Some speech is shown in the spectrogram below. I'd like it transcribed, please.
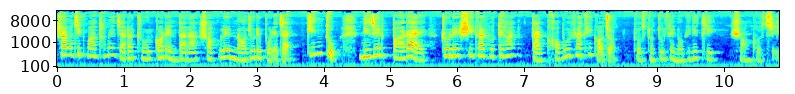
সামাজিক মাধ্যমে যারা ট্রোল করেন, তারা সকলের নজরে পড়ে যায়। কিন্তু নিজের পাড়ায় ট্রোলের শিকার হতে হয়, তার খবর রাখে কজন? প্রশ্ন তুললেন অভিনেত্রী শঙ্খশ্রী।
